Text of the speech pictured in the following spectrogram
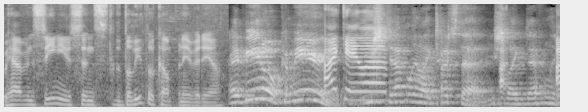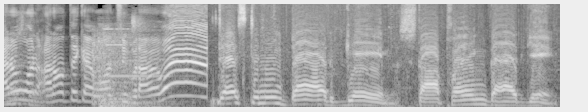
We haven't seen you since the, the Lethal Company video. Hey Beetle, come here. Hi, Caleb. You should definitely like touch that. You should like definitely. I don't want. that. I don't think I want to, but I. Ah! Destiny bad game. Stop playing bad game.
